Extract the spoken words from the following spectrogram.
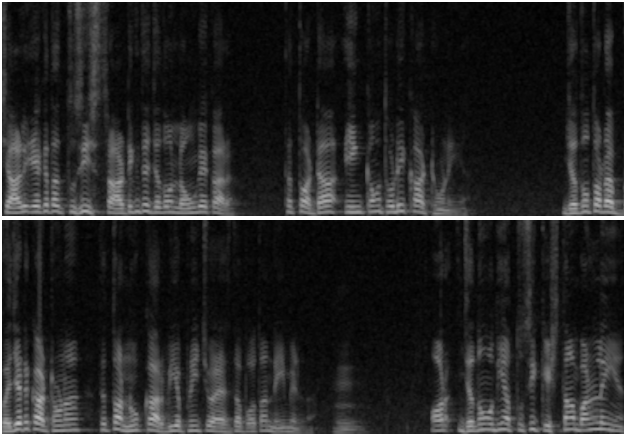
40 ਇੱਕ ਤਾਂ ਤੁਸੀਂ ਸਟਾਰਟਿੰਗ ਤੇ ਜਦੋਂ ਲਓਗੇ ਘਰ ਤਾਂ ਤੁਹਾਡਾ ਇਨਕਮ ਥੋੜੀ ਘੱਟ ਹੋਣੀ ਹੈ ਜਦੋਂ ਤੁਹਾਡਾ ਬਜਟ ਘੱਟ ਹੋਣਾ ਤੇ ਤੁਹਾਨੂੰ ਘਰ ਵੀ ਆਪਣੀ ਚੁਆਇਸ ਦਾ ਬਹੁਤਾ ਨਹੀਂ ਮਿਲਣਾ। ਹੂੰ। ਔਰ ਜਦੋਂ ਉਹਦੀਆਂ ਤੁਸੀਂ ਕਿਸ਼ਤਾਂ ਬਣ ਲਈਆਂ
